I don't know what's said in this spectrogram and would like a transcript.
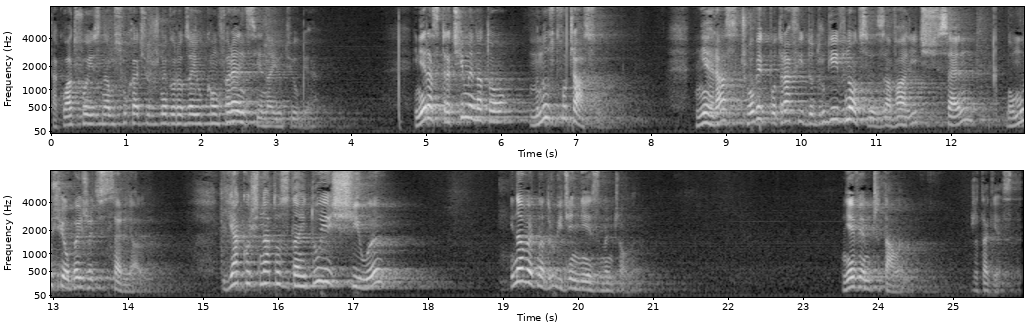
tak łatwo jest nam słuchać różnego rodzaju konferencje na YouTubie. I nieraz tracimy na to mnóstwo czasu. Nieraz człowiek potrafi do drugiej w nocy zawalić sen, bo musi obejrzeć serial. Jakoś na to znajduje siły i nawet na drugi dzień nie jest zmęczony. Nie wiem, czytałem, że tak jest.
